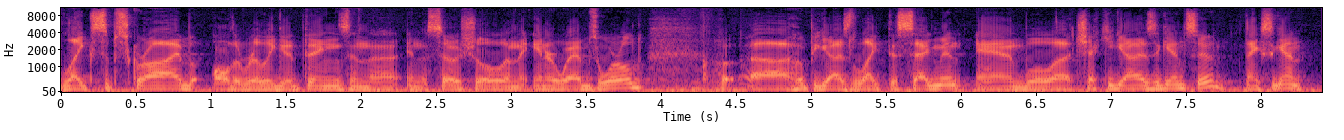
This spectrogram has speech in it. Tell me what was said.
Like, subscribe, all the really good things in the in the social and the interwebs world. Uh, hope you guys like this segment, and we'll uh, check you guys again soon. Thanks again.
